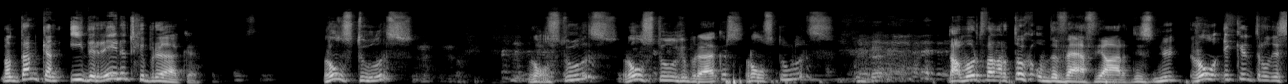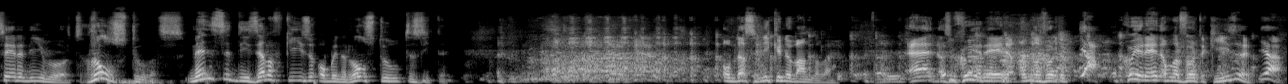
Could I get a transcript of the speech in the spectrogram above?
want dan kan iedereen het gebruiken. Rolstoelers. Rolstoelers. Rolstoelgebruikers. Rolstoelers. Dat woord van er toch op de vijf jaar. Dus nu, rol, ik introduceer een nieuw woord. Rolstoelers. Mensen die zelf kiezen om in een rolstoel te zitten. Omdat ze niet kunnen wandelen. Eh, dat is een goede reden om ervoor te... Ja, goede reden om ervoor te kiezen. Ja,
